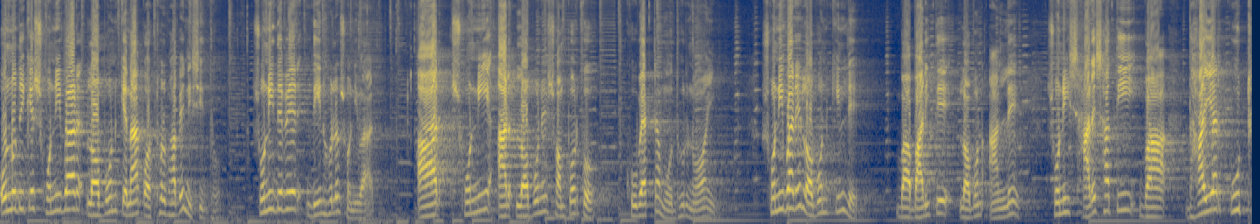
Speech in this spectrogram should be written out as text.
অন্যদিকে শনিবার লবণ কেনা কঠোরভাবে নিষিদ্ধ। শনিদেবের দিন হলো শনিবার। আর শনি আর লবণের সম্পর্ক খুব একটা মধুর নয়। শনিবারে লবণ কিনলে বা বাড়িতে লবণ আনলে শনি সাড়ে সাতি বা ধাইয়ার কুট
